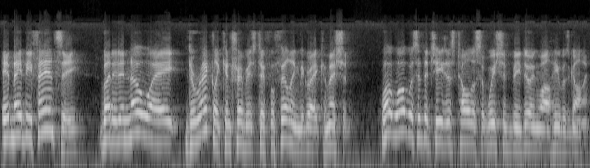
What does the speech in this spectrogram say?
It may be fancy, but it in no way directly contributes to fulfilling the Great Commission. What, what was it that Jesus told us that we should be doing while he was gone?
